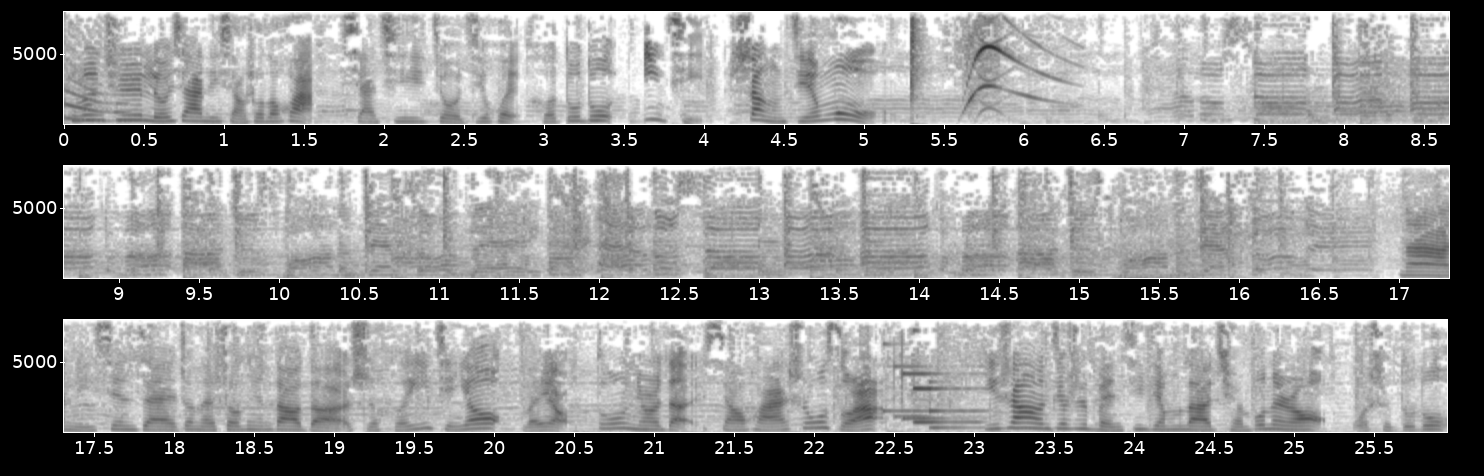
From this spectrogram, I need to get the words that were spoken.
评论区留下你想说的话，下期就有机会和嘟嘟一起上节目。现在正在收听到的是何以解忧，唯有嘟妞的笑话事务所。以上就是本期节目的全部内容，我是嘟嘟，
